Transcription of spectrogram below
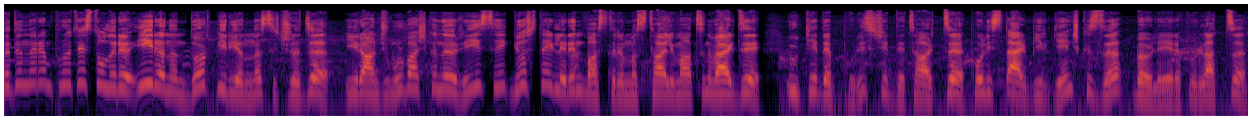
Kadınların protestoları İran'ın dört bir yanına sıçradı. İran Cumhurbaşkanı reisi gösterilerin bastırılması talimatını verdi. Ülkede polis şiddeti arttı. Polisler bir genç kızı böyle yere fırlattı.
